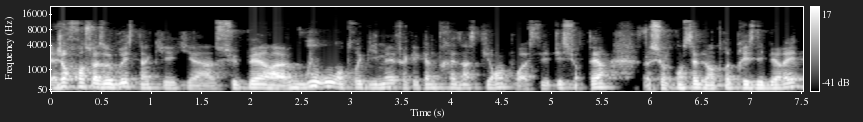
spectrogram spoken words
y a Jean-François Aubrist hein, qui, est, qui est un super gourou entre guillemets, enfin quelqu'un de très inspirant pour rester les pieds sur terre sur le concept de l'entreprise libérée.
